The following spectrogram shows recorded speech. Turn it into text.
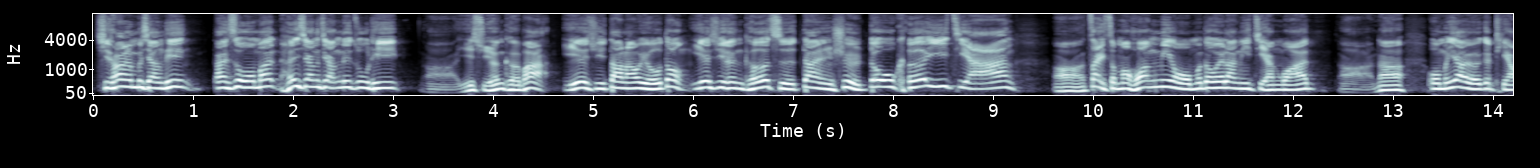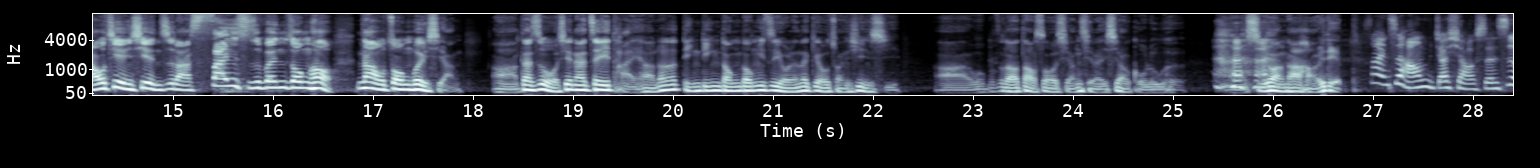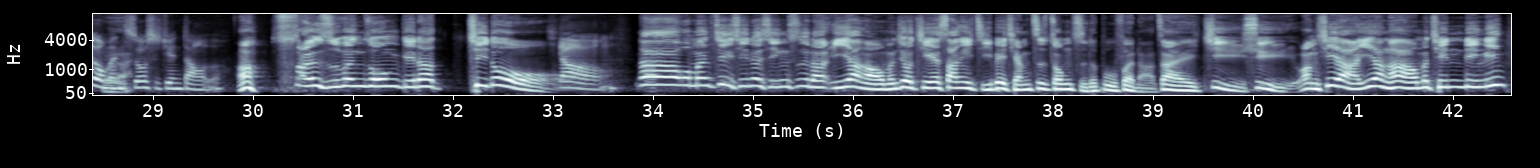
其他人不想听，但是我们很想讲的主题啊，也许很可怕，也许大脑有洞，也许很可耻，但是都可以讲啊。再怎么荒谬，我们都会让你讲完啊。那我们要有一个条件限制啦，三十分钟后闹钟会响啊。但是我现在这一台哈、那叮叮咚咚，一直有人在给我传信息啊，我不知道到时候想起来效果如何。啊 希望它好一点。上一次好像比较小声，是我们说时间到了。好，三十分钟给它启动。要那我们进行的形式呢，一样啊，我们就接上一集被强制终止的部分啊，再继续往下，一样啊，我们请玲玲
